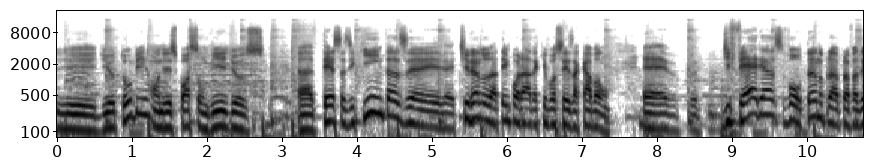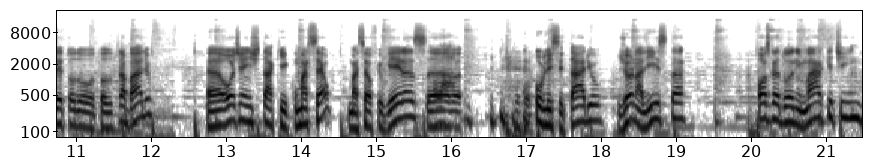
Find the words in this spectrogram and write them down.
de, de YouTube onde eles postam vídeos ah, terças e quintas, eh, tirando a temporada que vocês acabam eh, de férias, voltando para fazer todo, todo o trabalho. Ah, hoje a gente está aqui com o Marcel, Marcel Filgueiras, ah, publicitário, jornalista, pós-graduando em marketing,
